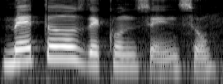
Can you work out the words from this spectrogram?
Métodos de consenso.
